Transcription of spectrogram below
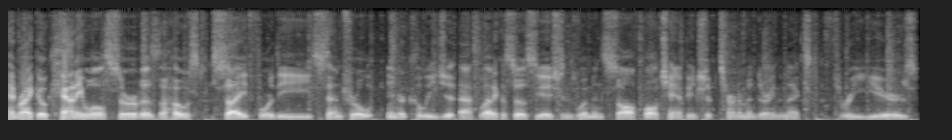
Henrico County will serve as the host site for the Central Intercollegiate Athletic Association's Women's Softball Championship Tournament during the next three years.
